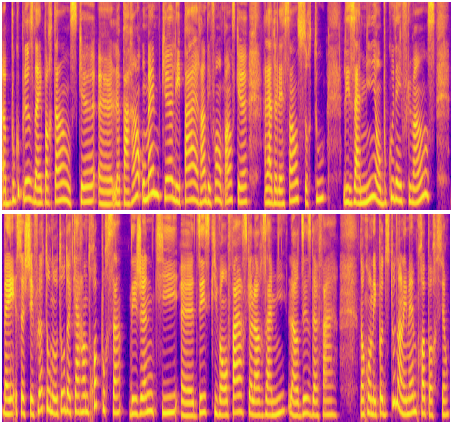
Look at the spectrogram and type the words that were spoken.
a beaucoup plus d'importance que euh, le parent ou même que les pères. Hein. Des fois, on pense que à l'adolescence, surtout, les amis ont beaucoup d'influence. Ben, ce chiffre-là tourne autour de 43 des jeunes qui euh, disent qu'ils vont faire ce que leurs amis leur disent de faire. Donc, on n'est pas du tout dans les mêmes proportions.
